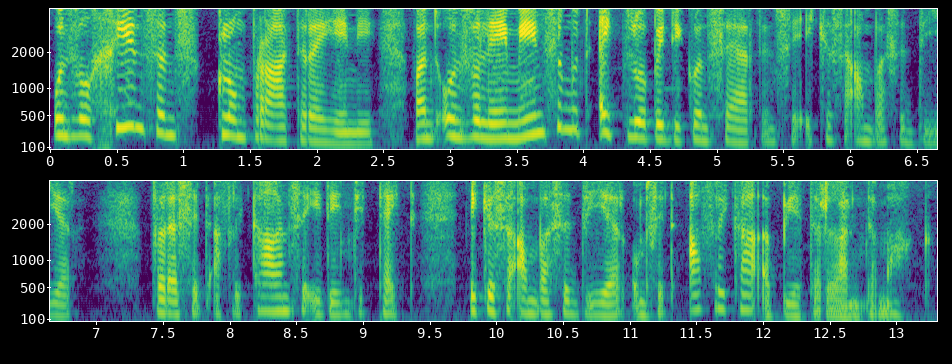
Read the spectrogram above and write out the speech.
Ons wil geensins klompratery hê nie, want ons wil hê mense moet uitloop by die konsert en sê ek is 'n ambassadeur vir 'n Suid-Afrikaanse identiteit. Ek is 'n ambassadeur om Suid-Afrika 'n beter land te maak.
